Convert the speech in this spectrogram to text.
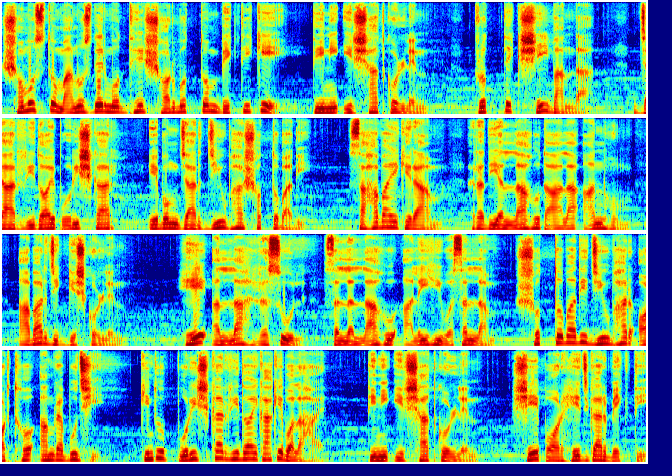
সমস্ত মানুষদের মধ্যে সর্বোত্তম ব্যক্তি কে? তিনি ঈর্ষাদ করলেন, প্রত্যেক সেই বান্দা, যার হৃদয় পরিষ্কার এবং যার জিহ্বা সত্যবাদী। সাহাবায়ে কেরাম রদিয়াল্লাহ তাআলা আনহুম আবার জিজ্ঞেস করলেন, হে আল্লাহ রসুল সাল্লাল্লাহু আলিহি ওয়াসাল্লাম সত্যবাদী জিহ্বার অর্থ আমরা বুঝি, কিন্তু পরিষ্কার হৃদয় কাকে বলা হয়? তিনি ঈর্ষাদ করলেন, সে পরহেজগার ব্যক্তি,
